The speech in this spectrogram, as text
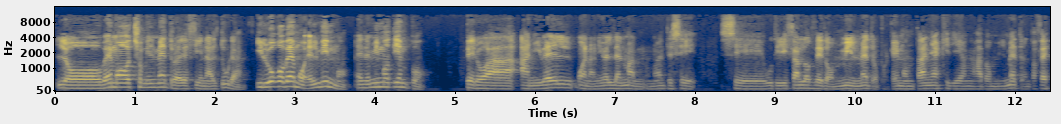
lo vemos a 8.000 metros, es decir, en altura, y luego vemos el mismo, en el mismo tiempo, pero a, nivel, bueno, a nivel del mar, normalmente se, se utilizan los de 2.000 metros, porque hay montañas que llegan a 2.000 metros. Entonces,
